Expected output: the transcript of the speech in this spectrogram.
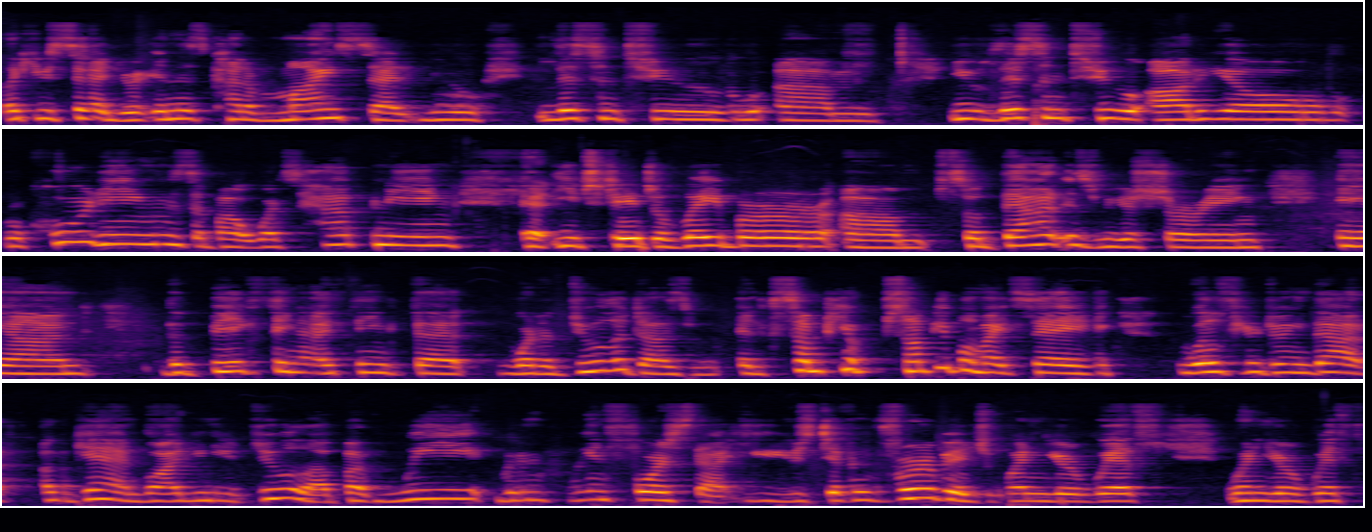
like you said you're in this kind of mindset. You listen to um, you listen to audio recordings about what's happening at each stage of labor. Um, so that is reassuring. And the big thing I think that what a doula does, and some people some people might say, well, if you're doing that again, why do you need a doula? But we reinforce that. You use different verbiage when you're with when you're with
